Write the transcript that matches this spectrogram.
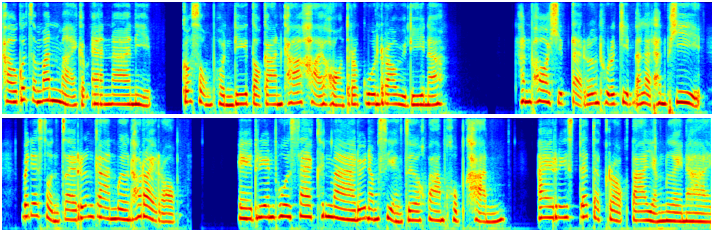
เขาก็จะมั่นหมายกับแอนนานี่ก็ส่งผลดีต่อการค้าขายของตระกูลเราอยู่ดีนะ ท่านพ่อคิดแต่เรื่องธุรกิจนั่นแหละท่านพี่ ไม่ได้สนใจเรื่องการเมืองเท่าไหร่หรอก เอเดรียนพูดแทรกขึ้นมาด้วยน้ำเสียงเจอความขบขัน ไอริสได้แต่กรอกตาอย่างเหนื่อยหน่าย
